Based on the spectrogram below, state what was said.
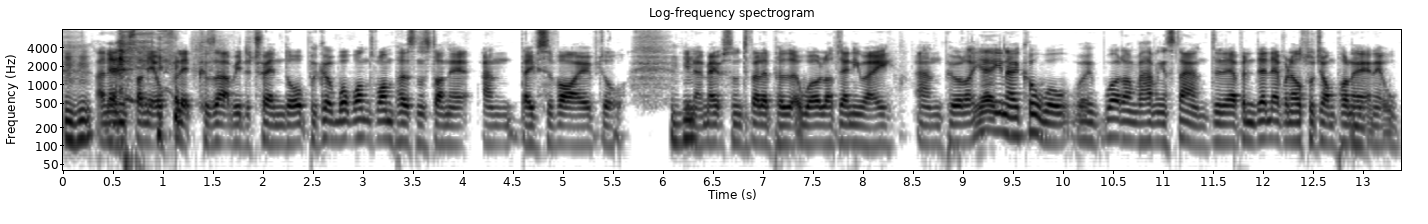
mm-hmm. and then suddenly it'll flip because that'll be the trend, or because well, once one person's done it and they've survived, or you mm-hmm. know maybe some developer that are well loved anyway, and people are like, yeah, you know, cool, well, well well done for having a stand, everyone, then everyone else will jump on it mm. and it'll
